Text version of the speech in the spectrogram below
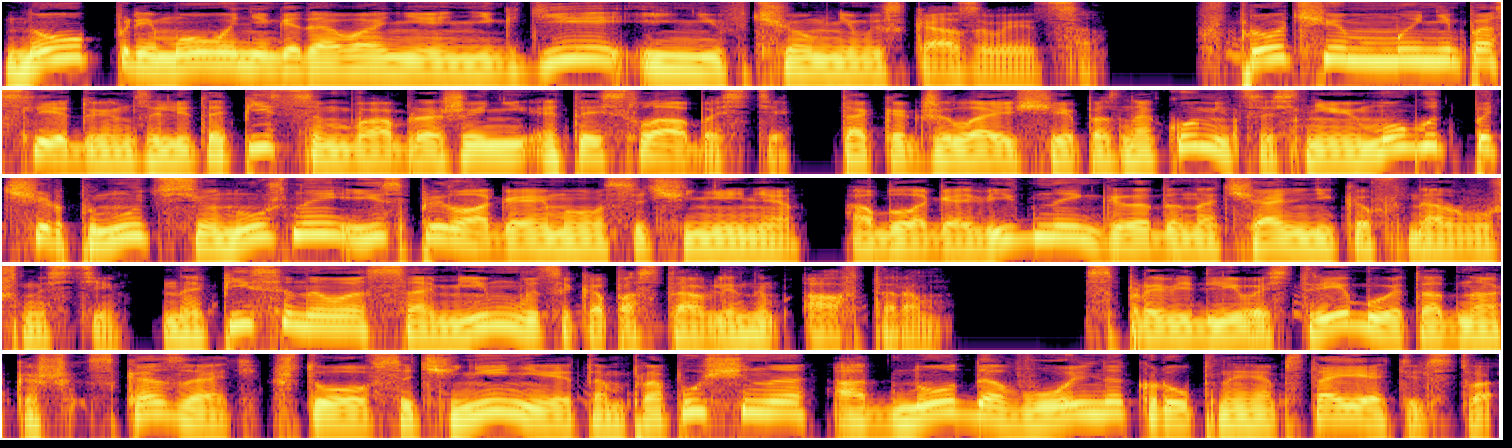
Но прямого негодования нигде и ни в чем не высказывается. Впрочем, мы не последуем за летописцем воображений этой слабости, так как желающие познакомиться с нею могут подчерпнуть все нужное из прилагаемого сочинения о благовидной градоначальников наружности, написанного самим высокопоставленным автором. Справедливость требует, однако ж, сказать, что в сочинении этом пропущено одно довольно крупное обстоятельство,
